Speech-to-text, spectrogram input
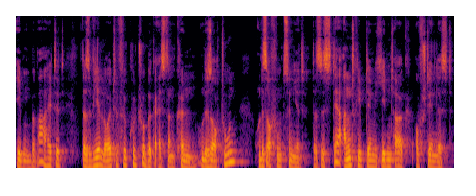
eben bewahrheitet, dass wir Leute für Kultur begeistern können und es auch tun und es auch funktioniert. Das ist der Antrieb, der mich jeden Tag aufstehen lässt.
